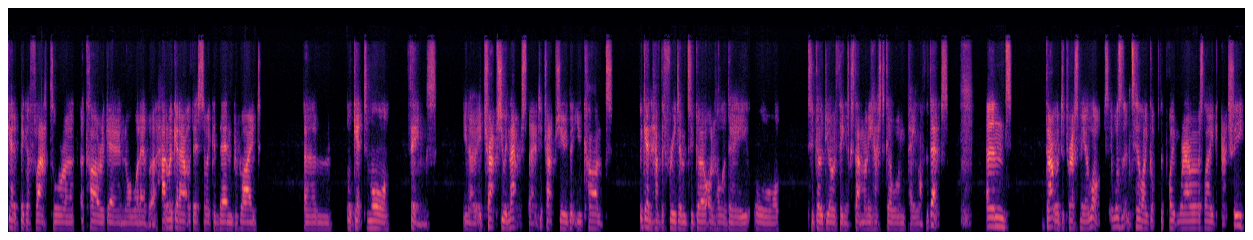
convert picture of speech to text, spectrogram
get a bigger flat or a, a car again or whatever? How do I get out of this so I can then provide um, or get to more things? You know, it traps you in that respect. It traps you that you can't, again, have the freedom to go on holiday or to go do other things because that money has to go on paying off the debts. And that would depress me a lot. It wasn't until I got to the point where I was like, actually,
